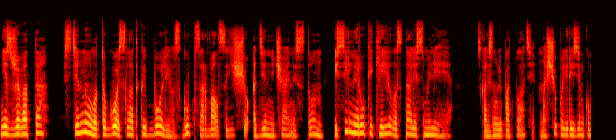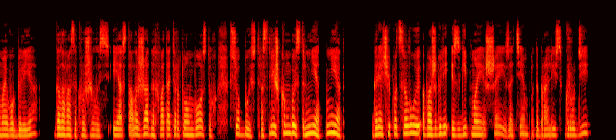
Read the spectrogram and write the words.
Низ живота стянуло тугой сладкой болью, с губ сорвался еще один нечаянный стон, и сильные руки Кирилла стали смелее. Скользнули под платье, нащупали резинку моего белья, голова закружилась, и я стала жадно хватать ртом воздух. Все быстро, слишком быстро, нет, нет. Горячие поцелуи обожгли изгиб моей шеи, затем подобрались к груди.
